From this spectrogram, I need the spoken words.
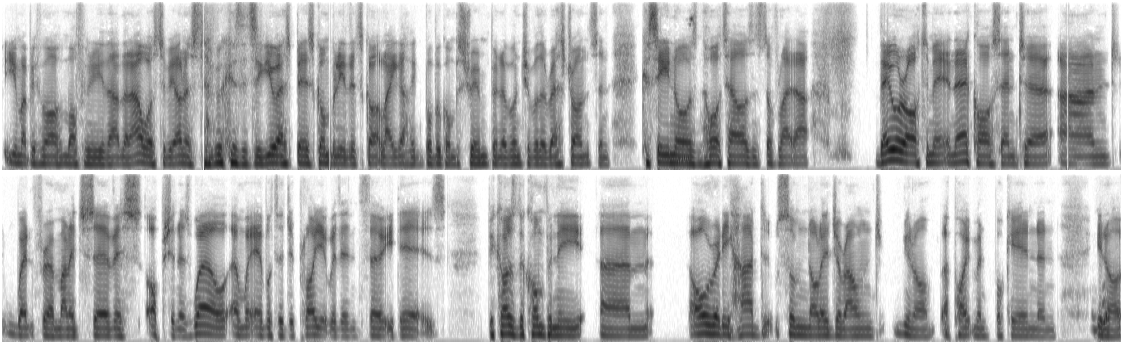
you might be more, more familiar with that than I was, to be honest, because it's a US based company that's got like I think Bubba Gump Shrimp and a bunch of other restaurants and casinos and hotels and stuff like that they were automating their call center and went for a managed service option as well and were able to deploy it within 30 days because the company um, already had some knowledge around you know appointment booking and you mm-hmm. know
